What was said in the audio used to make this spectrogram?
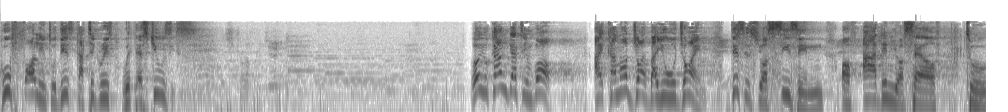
who fall into these categories with excuses. Oh, you can't get involved. I cannot join, but you will join. This is your season of adding yourself to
